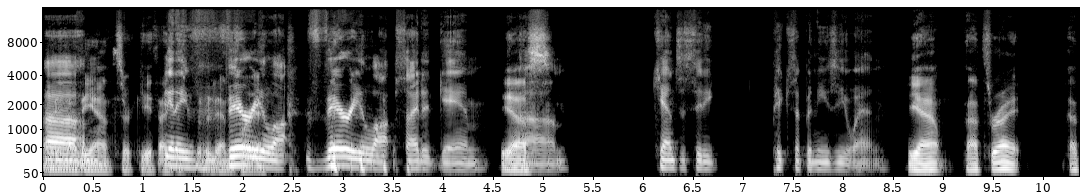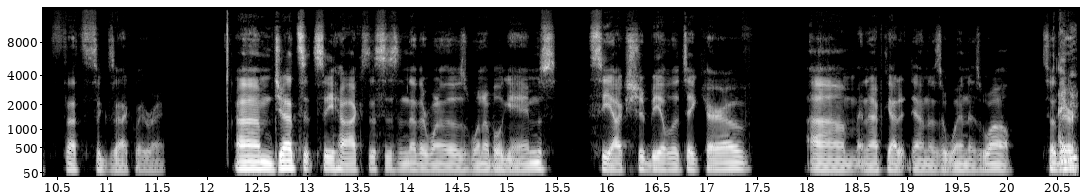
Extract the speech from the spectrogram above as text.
Um, the answer, Keith. I in a very lo- very lopsided game. Yes. Um, Kansas City picks up an easy win. Yeah, that's right. That's that's exactly right. Um, Jets at Seahawks. This is another one of those winnable games. Seahawks should be able to take care of. Um, and I've got it down as a win as well. So they're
